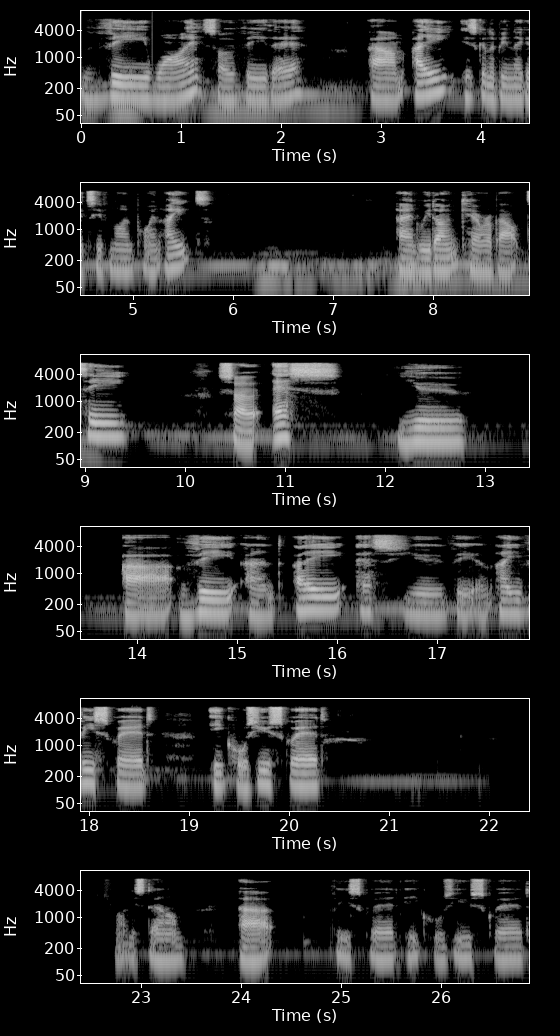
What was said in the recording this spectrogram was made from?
Vy, so V there. Um, A is going to be negative 9.8 and we don't care about t. So S, U, uh, V and A, S, U, V and A, V squared equals U squared. Let's write this down. Uh, v squared equals U squared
